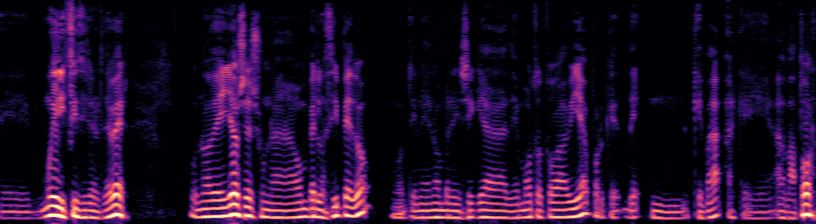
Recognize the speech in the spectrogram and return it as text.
eh, muy difíciles de ver. Uno de ellos es una, un velocípedo, no tiene nombre ni siquiera de moto todavía, porque de- mm, que va a, que, a vapor.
